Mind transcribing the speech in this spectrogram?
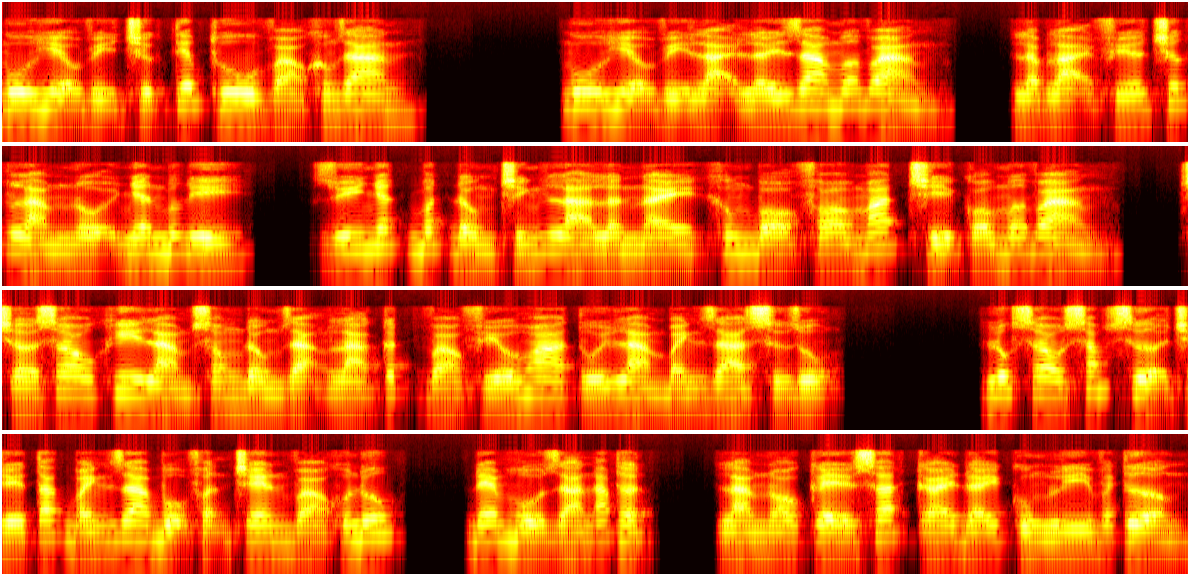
ngu hiểu vị trực tiếp thu vào không gian. Ngu hiểu vị lại lấy ra mỡ vàng, lặp lại phía trước làm nội nhân bước đi, duy nhất bất đồng chính là lần này không bỏ format chỉ có mỡ vàng, chờ sau khi làm xong đồng dạng là cất vào phiếu hoa túi làm bánh ra sử dụng. lúc sau sắp sửa chế tác bánh ra bộ phận chen vào khuôn đúc, đem hồ dán áp thật, làm nó kể sát cái đáy cùng ly vách tường.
